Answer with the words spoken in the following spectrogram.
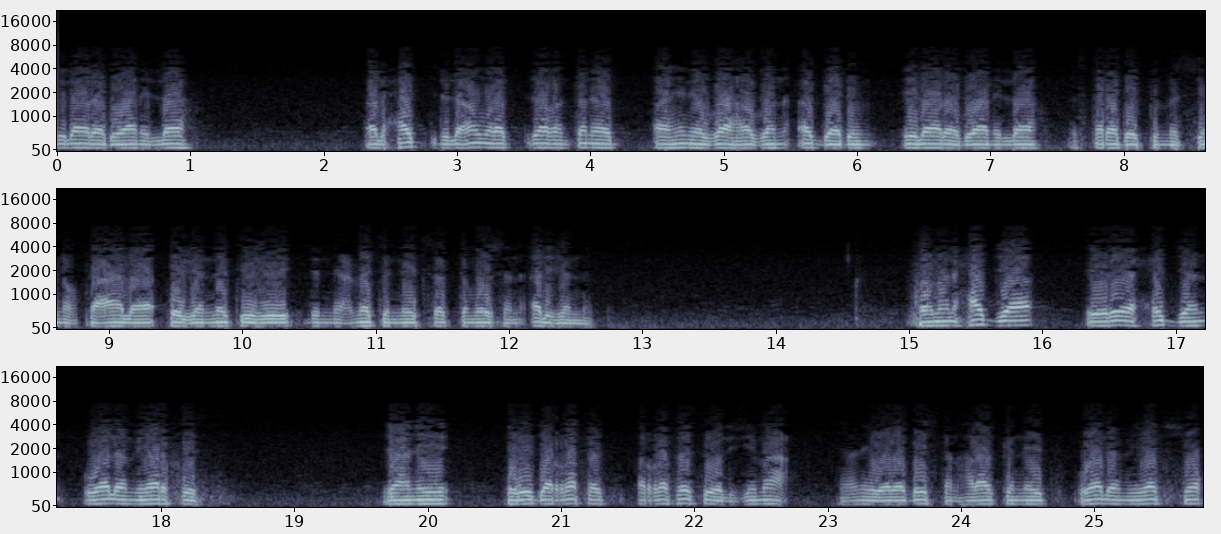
إلى رضوان الله. الحج للعمرة رغم تنب أهن ظاهرا أقدم إلى رضوان الله. استردت تمسين تعالى وجنته للنعمة النيت ست موسى الجنة فمن حج يريح حجا ولم يرفث يعني يريد الرفث الرفث والجماع. يعني ولا بيستن هراك النيت ولم يفسق.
